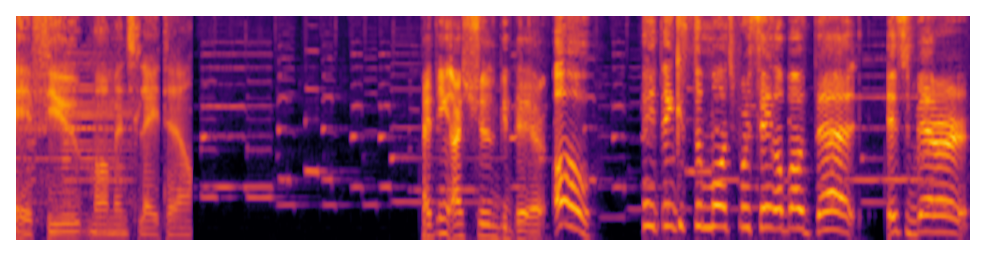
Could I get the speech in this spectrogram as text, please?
A few moments later. I think I should be there. Oh! Hey, thank you so much for saying about that. It's better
